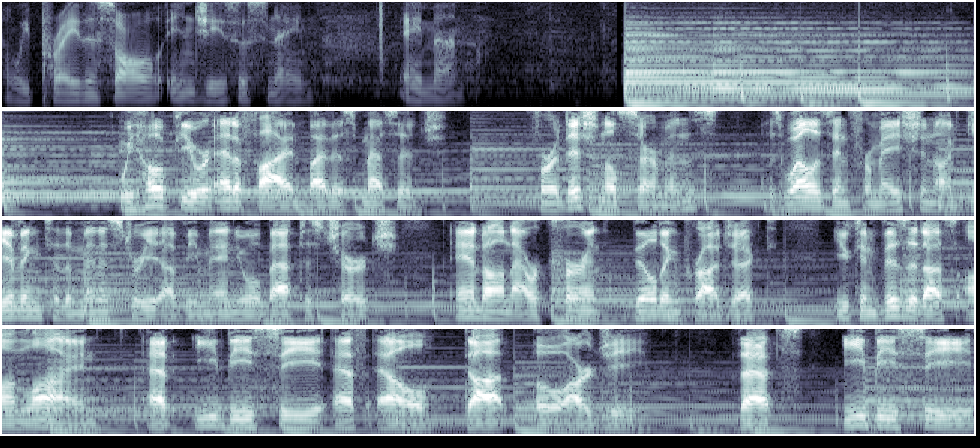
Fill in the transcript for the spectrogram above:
And we pray this all in Jesus' name. Amen. We hope you were edified by this message. For additional sermons, as well as information on giving to the ministry of Emmanuel Baptist Church and on our current building project, you can visit us online at ebcfl.org. That's ebcfl.org.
